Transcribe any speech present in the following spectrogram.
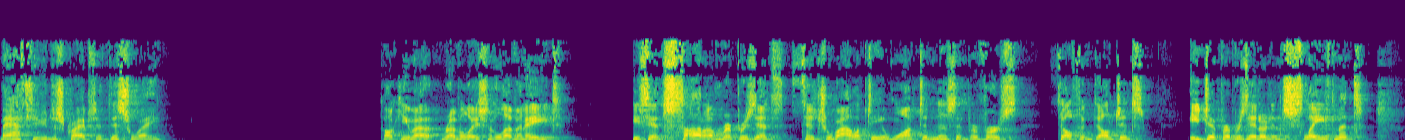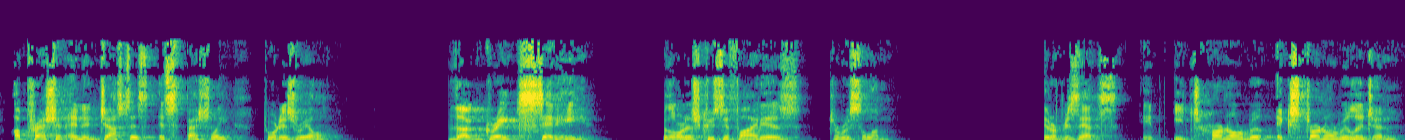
Matthew describes it this way, talking about Revelation 11:8. He said Sodom represents sensuality, wantonness, and perverse self-indulgence. Egypt represented enslavement, oppression, and injustice, especially toward Israel. The great city where the Lord is crucified is Jerusalem. It represents an eternal external religion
